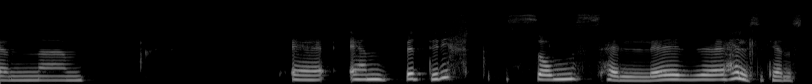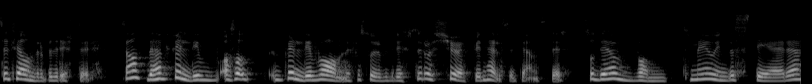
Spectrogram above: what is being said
en eh, en bedrift som selger eh, helsetjenester til andre bedrifter. Det er veldig, altså, veldig, vanlig for store bedrifter å kjøpe inn helsetjenester. Så de er vant med å investere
